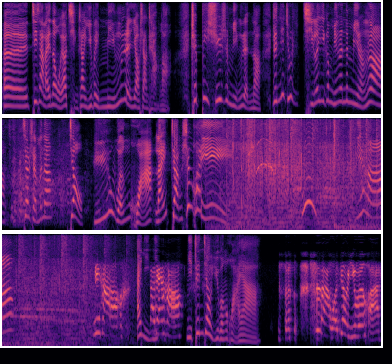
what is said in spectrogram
呃，接下来呢，我要请上一位名人要上场了。这必须是名人呐，人家就起了一个名人的名啊，叫什么呢？叫于文华。来，掌声欢迎！呜你好，你好，哎，你大家好。你真叫于文华呀？是啊，我叫于文华，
